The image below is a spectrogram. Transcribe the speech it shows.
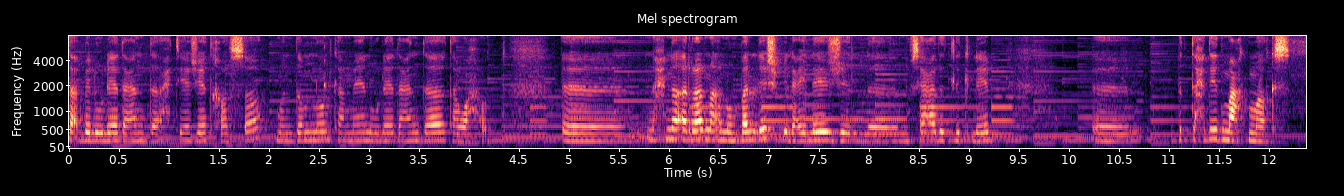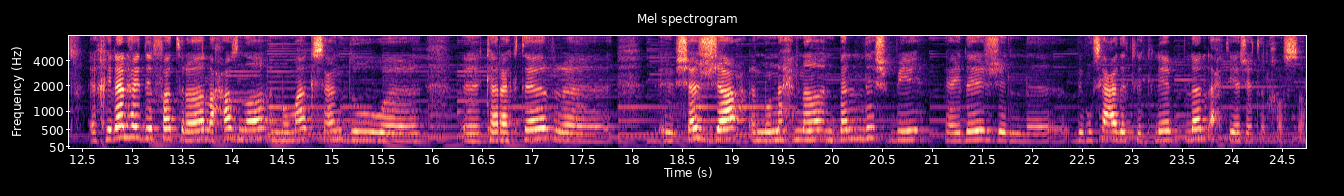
بنستقبل أولاد عندها احتياجات خاصة من ضمنهم كمان أولاد عندها توحد. آه، نحن قررنا أنه نبلش بالعلاج ال- مساعدة الكلاب آه، بالتحديد مع ماكس. آه، خلال هيدي الفترة لاحظنا أنه ماكس عنده آه، شجع أنه نحن نبلش بعلاج بمساعدة الكلاب للاحتياجات الخاصة.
